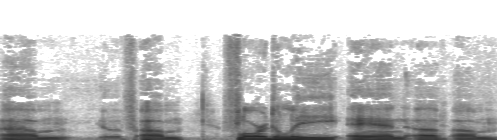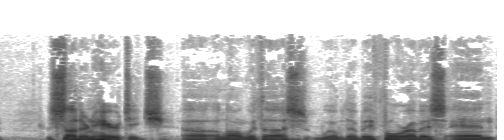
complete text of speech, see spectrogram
um, um, Florida Lee, and uh, um, Southern Heritage, uh, along with us. Will there'll be four of us and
